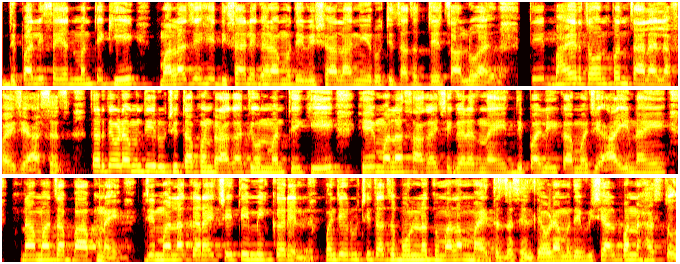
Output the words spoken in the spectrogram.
दीपाली सय्यद म्हणते की मला जे हे दिसायले घरामध्ये विशाल आणि रुचिताचं जे चालू आहे ते बाहेर जाऊन पण चालायला पाहिजे असंच. तर तेवढ्यामध्ये रुचिता पण रागात येऊन म्हणते की हे मला सांगायची गरज नाही दीपाली का माझी आई नाही ना माझा बाप नाही. जे मला करायचे ते मी करेल. म्हणजे रुचिताचं बोलणं तुम्हाला माहीतच असेल. तेवढ्यामध्ये विशाल पण हसतो.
